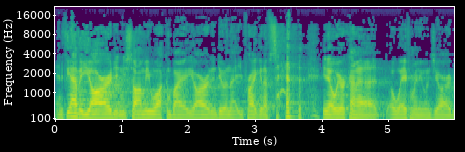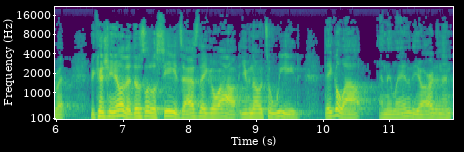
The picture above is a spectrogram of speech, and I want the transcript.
And if you have a yard and you saw me walking by a yard and doing that, you probably get upset. you know, we were kind of away from anyone's yard, but because you know that those little seeds, as they go out, even though it's a weed, they go out and they land in the yard, and then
